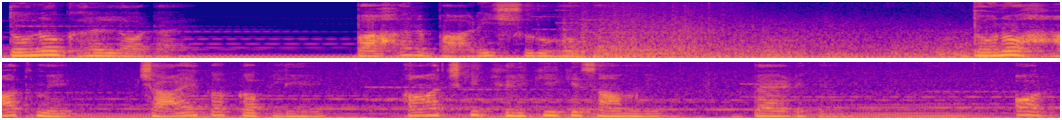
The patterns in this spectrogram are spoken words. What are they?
दोनों घर लौट आए। बाहर बारिश शुरू हो गई। दोनों हाथ में चाय का कप लिए, कांच की खिड़की के सामने बैठ गए और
